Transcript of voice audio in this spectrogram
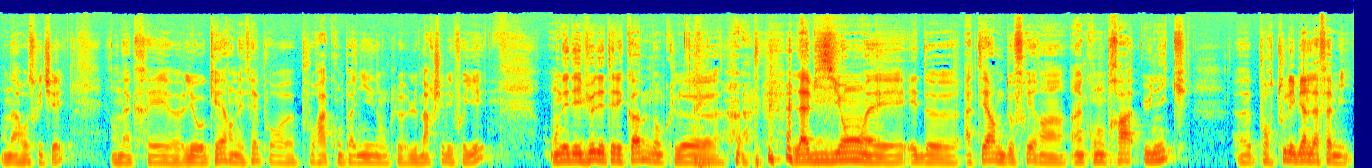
on a reswitché. On a créé euh, Léo Care, en effet, pour, pour accompagner donc, le, marché des foyers. On est des vieux des télécoms, donc la vision est, de, à terme d'offrir un, contrat unique euh, pour tous les biens de la famille.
